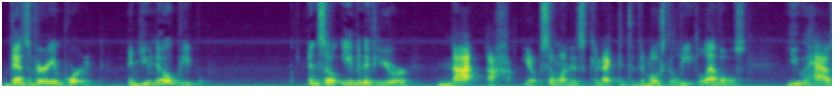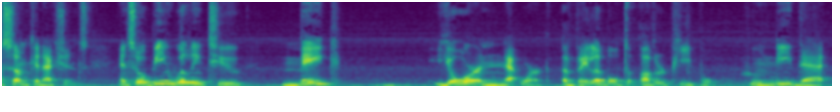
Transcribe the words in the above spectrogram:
That's very important. And you know people. And so, even if you're not a, you know someone that's connected to the most elite levels, you have some connections. And so, being willing to make your network available to other people who need that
